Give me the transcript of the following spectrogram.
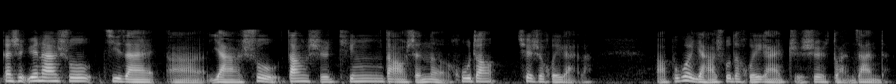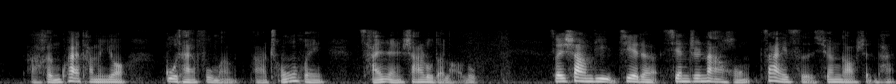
但是约拿书记载啊，亚述当时听到神的呼召，确实悔改了啊。不过亚述的悔改只是短暂的啊，很快他们又。固态复萌啊，重回残忍杀戮的老路，所以上帝借着先知纳洪再次宣告审判，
